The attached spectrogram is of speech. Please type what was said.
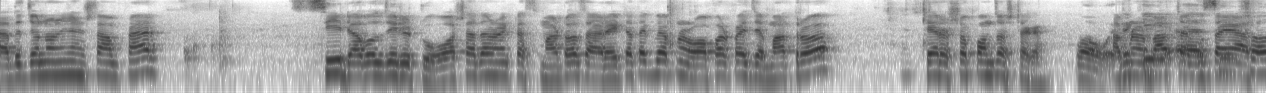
তাদের জন্য নিয়ে আপনার সি ডাবল জিরো টু অসাধারণ একটা স্মার্ট ওয়াচ আর এটা থাকবে আপনার অফার প্রাইসে মাত্র তেরোশো পঞ্চাশ টাকা। এটা আপনার কি, বাচ্চা কোথায় সহ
